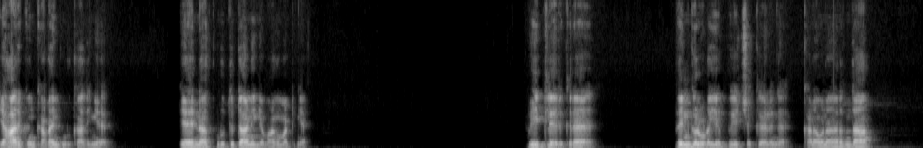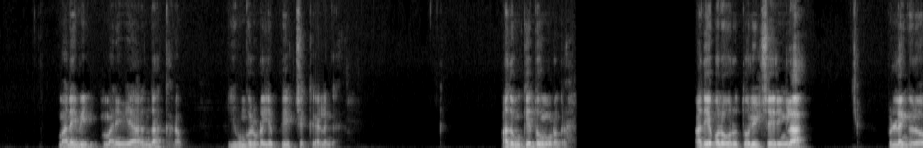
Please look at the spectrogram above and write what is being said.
யாருக்கும் கடன் கொடுக்காதீங்க. ஏன்னா கொடுத்துட்டா நீங்கள் வாங்க மாட்டீங்க. வீட்டில் இருக்கிற பெண்களுடைய பேச்சை கேளுங்கள் கணவனாக இருந்தால் மனைவி மனைவியாக இருந்தால் கணவன். இவங்களுடைய பேச்சை கேளுங்க. அது முக்கியத்துவம் கொடுங்க. அதே போல் ஒரு தொழில் செய்கிறீங்களா பிள்ளைங்களோ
